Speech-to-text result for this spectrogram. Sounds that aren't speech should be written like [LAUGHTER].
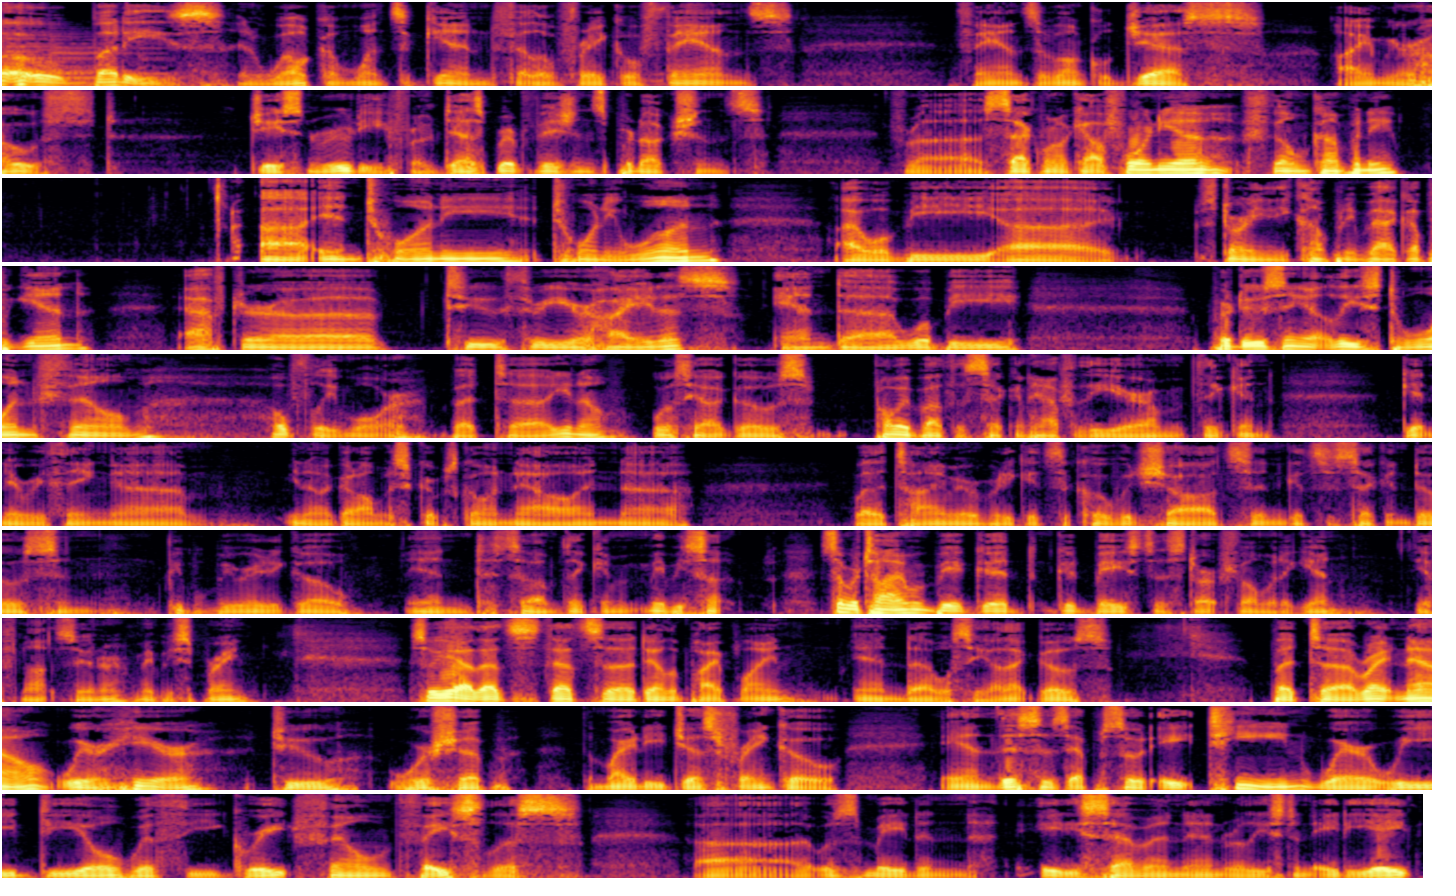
Hello, buddies, and welcome once again, fellow Franco fans, fans of Uncle Jess. I am your host, Jason Rudy from Desperate Visions Productions, from uh, Sacramento, California, film company. Uh, in 2021, I will be uh, starting the company back up again after a two, three year hiatus, and uh, we'll be producing at least one film, hopefully more. But uh, you know, we'll see how it goes. Probably about the second half of the year. I'm thinking getting everything. Um, you know, I got all my scripts going now, and uh, by the time everybody gets the COVID shots and gets the second dose, and people be ready to go. And so I'm thinking maybe su- summertime would be a good good base to start filming again, if not sooner, maybe spring. So yeah, that's that's uh, down the pipeline, and uh, we'll see how that goes. But uh, right now, we're here to worship the mighty Jess Franco. And this is episode 18, where we deal with the great film Faceless. Uh, it was made in 87 and released in 88.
